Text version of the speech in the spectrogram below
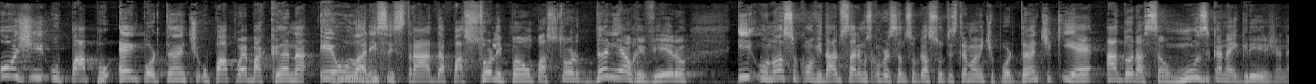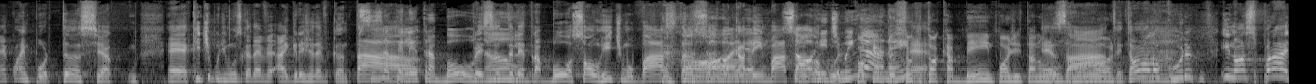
Hoje o papo é importante, o papo é bacana. Eu, Larissa Estrada, Pastor Lipão, Pastor Daniel Ribeiro E o nosso convidado estaremos conversando sobre um assunto extremamente importante, que é adoração, música na igreja, né? Qual a importância, é, que tipo de música deve, a igreja deve cantar? Precisa ter letra boa ou Precisa não? ter letra boa, só o ritmo basta, só tocar bem basta. só o loucura. ritmo Qualquer engana, pessoa hein? que toca bem pode estar no Exato, louvor. então é uma loucura. E nós, para,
